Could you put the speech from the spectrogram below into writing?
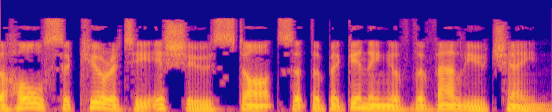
The whole security issue starts at the beginning of the value chain.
